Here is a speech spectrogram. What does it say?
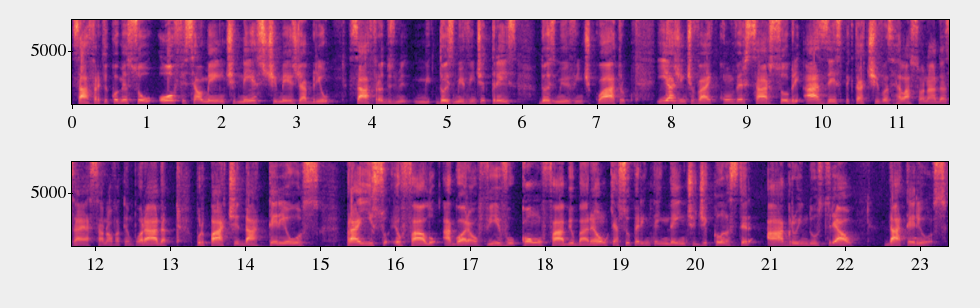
safra que começou oficialmente neste mês de abril, safra 2023-2024, e a gente vai conversar sobre as expectativas relacionadas a essa nova temporada por parte da Tereos. Para isso, eu falo agora ao vivo com o Fábio Barão, que é superintendente de cluster agroindustrial da Tereos.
